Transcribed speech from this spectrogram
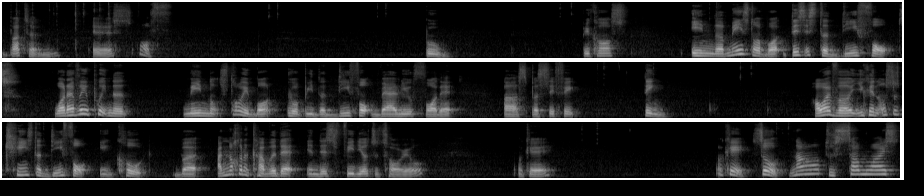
button is off. Boom. Because in the main storyboard, this is the default. Whatever you put in the main storyboard will be the default value for that uh, specific thing. However, you can also change the default in code, but I'm not going to cover that in this video tutorial. Okay. Okay, so now to summarize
